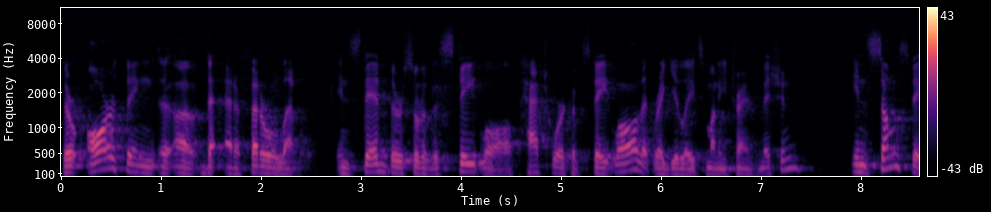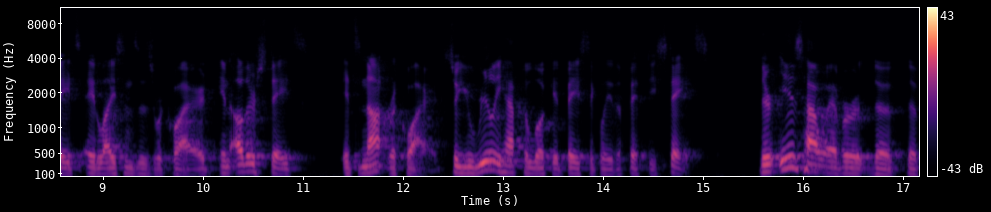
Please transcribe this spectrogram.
There are things uh, uh, that at a federal level. Instead, there's sort of the state law, patchwork of state law that regulates money transmission. In some states, a license is required. In other states, it's not required. So you really have to look at basically the 50 states. There is, however, the, the,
